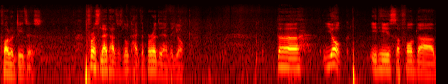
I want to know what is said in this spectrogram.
Follow Jesus. First, let us look at the burden and the yoke. The yoke, it is for the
